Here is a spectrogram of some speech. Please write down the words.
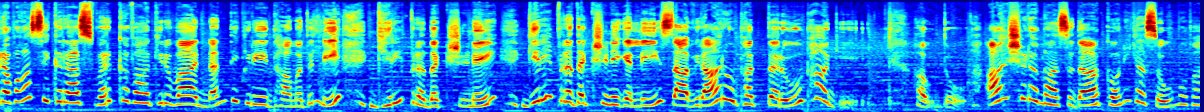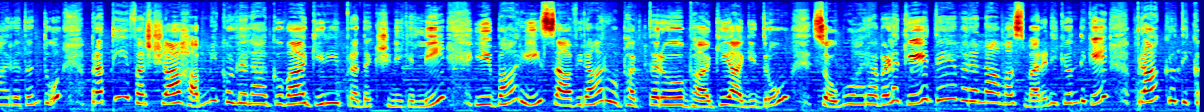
ಪ್ರವಾಸಿಗರ ಸ್ವರ್ಗವಾಗಿರುವ ನಂದಿಗಿರಿ ಧಾಮದಲ್ಲಿ ಗಿರಿ ಪ್ರದಕ್ಷಿಣೆ, ಗಿರಿ ಪ್ರದಕ್ಷಿಣೆಯಲ್ಲಿ ಸಾವಿರಾರು ಭಕ್ತರು ಭಾಗಿ. ಹೌದು, ಆಷಾಢ ಮಾಸದ ಕೊನೆಯ ಸೋಮವಾರದಂದು ಪ್ರತಿ ವರ್ಷ ಹಮ್ಮಿಕೊಳ್ಳಲಾಗುವ ಗಿರಿ ಪ್ರದಕ್ಷಿಣೆಯಲ್ಲಿ ಈ ಬಾರಿ ಸಾವಿರಾರು ಭಕ್ತರು ಭಾಗಿಯಾಗಿದ್ರು ಸೋಮವಾರ ಬೆಳಗ್ಗೆ ದೇವರ ನಾಮ ಸ್ಮರಣೆಯೊಂದಿಗೆ ಪ್ರಾಕೃತಿಕ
